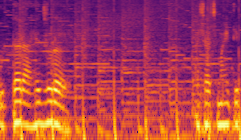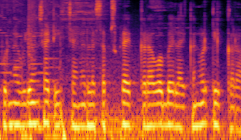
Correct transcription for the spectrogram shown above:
उत्तर आहे झुरळ. अशाच माहितीपूर्ण व्हिडिओसाठी चॅनलला सबस्क्राईब करा व बेल आयकॉनवर क्लिक करा.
